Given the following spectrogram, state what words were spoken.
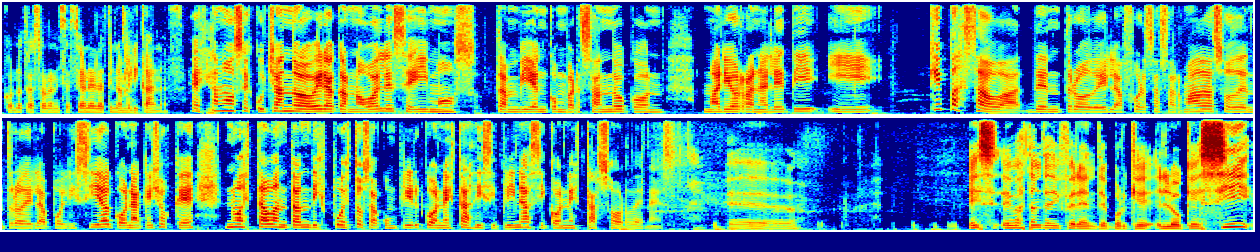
con otras organizaciones latinoamericanas. Estamos escuchando a Vera Carnovales, seguimos también conversando con Mario Ranaletti y ¿qué pasaba dentro de las Fuerzas Armadas o dentro de la policía con aquellos que no estaban tan dispuestos a cumplir con estas disciplinas y con estas órdenes? Eh, es, bastante diferente porque lo que sí,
